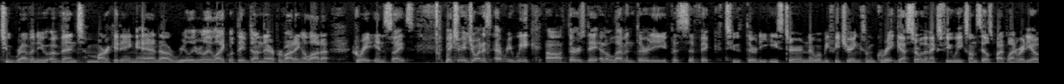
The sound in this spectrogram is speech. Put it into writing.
to Revenue Event Marketing, and uh, really really like what they've done done there, providing a lot of great insights. Make sure you join us every week, uh, Thursday at 11:30 Pacific, 2:30 Eastern. We'll be featuring some great guests over the next few weeks on Sales Pipeline Radio.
